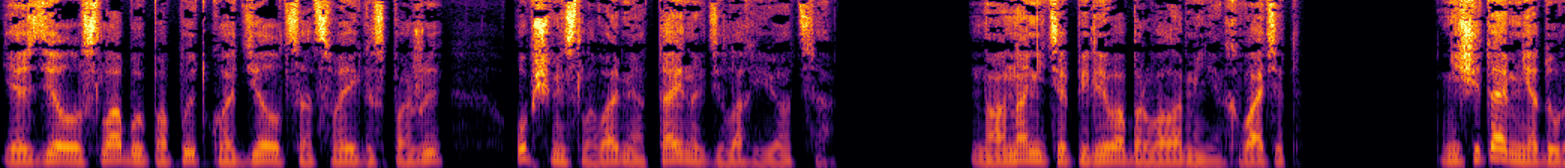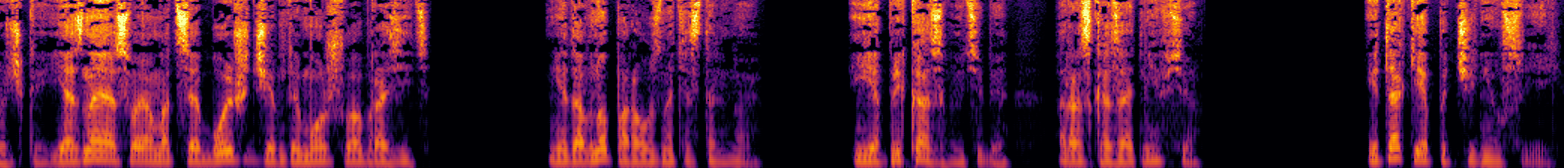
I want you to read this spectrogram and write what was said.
Я сделал слабую попытку отделаться от своей госпожи общими словами о тайных делах ее отца. Но она нетерпеливо оборвала меня. «Хватит. Не считай меня дурочкой. Я знаю о своем отце больше, чем ты можешь вообразить. Мне давно пора узнать остальное и я приказываю тебе рассказать мне все. Итак, я подчинился ей.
